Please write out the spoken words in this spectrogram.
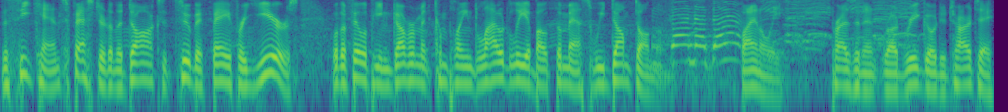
The sea cans festered on the docks at Subic Bay for years, while the Philippine government complained loudly about the mess we dumped on them. Finally, President Rodrigo Duterte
